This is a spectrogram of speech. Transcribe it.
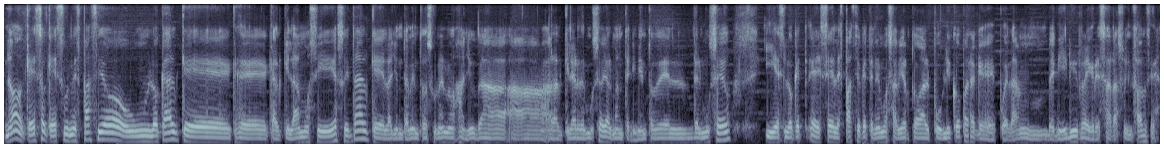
No, que eso, que es un espacio, un local que, que- que alquilamos y eso y tal, que el Ayuntamiento de Osuna nos ayuda a- al alquiler del museo y al mantenimiento del, museo y es lo que es el espacio que tenemos abierto al público para que puedan venir y regresar a su infancia.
